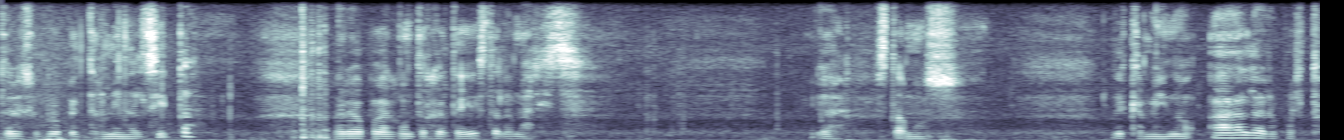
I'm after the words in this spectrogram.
Tiene su propia terminalcita para pagar con tarjeta. Ahí está la Maris. Ya estamos de camino al aeropuerto.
